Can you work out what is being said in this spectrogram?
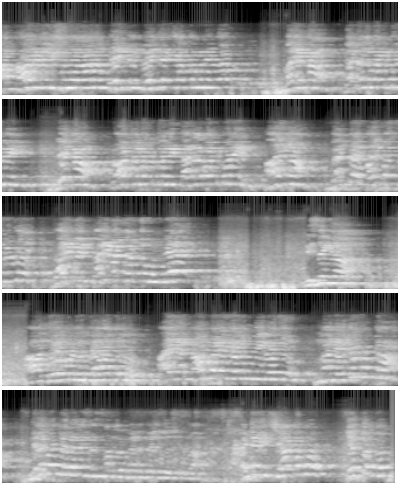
ఆ కారుల విషయంలో కానీ బ్రేకులు బ్రేక్ చేస్తామనే కాదు. మరి ఇక గడ్డలు పట్టుకొని లేక రాట్లు పట్టుకొని కర్రలు పట్టుకొని ఆయన వెంట బైపాస్ రోడ్డు కలిపి కలిపి ఉంటే నిజంగా ఆ దేవుడు దేవతలు ఆయన కాపాడగలిగింది ఈరోజు మన ఎదుర్కొంట నిలబడలేదని సందర్భాన్ని తెలియజేస్తున్నా. అంటే ఈ శాఖలో ఎంత గొప్ప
